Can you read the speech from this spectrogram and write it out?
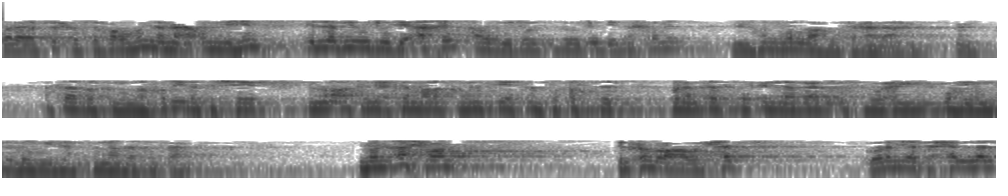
ولا يصح سفرهن مع أمهن إلا بوجود أخ أو بوجود محرم منهن والله تعالى أعلم. نعم. أسابقكم الله. فضيلة الشيخ امرأة اعتمرت ونسيت أن تقصر ولم تذكر إلا بعد أسبوعين وهي متزوجة فماذا تفعل؟ من أحرم العمرة أو الحج ولم يتحلل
